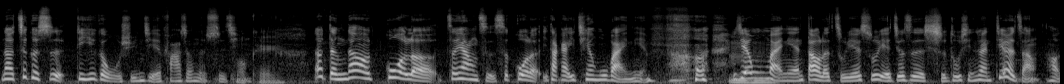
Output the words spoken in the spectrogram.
那这个是第一个五旬节发生的事情。，OK，那等到过了这样子，是过了大概一千五百年，一千五百年到了主耶稣，也就是《使徒行传》第二章，好，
